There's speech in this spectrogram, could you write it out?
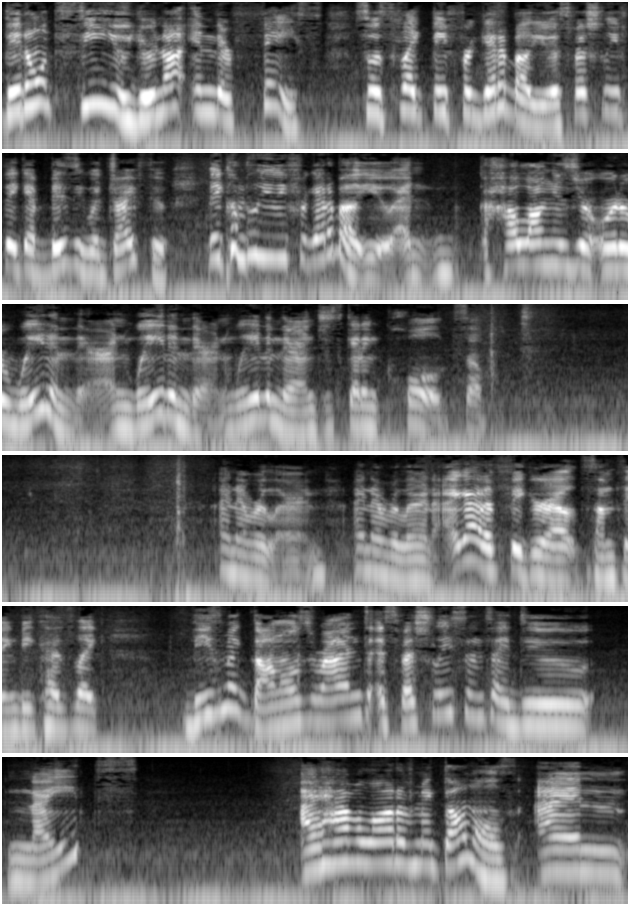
They don't see you. You're not in their face So it's like they forget about you, especially if they get busy with drive through. They completely forget about you. And how long is your order waiting there and waiting there and waiting there and just getting cold? So I never learn. I never learn. I gotta figure out something because like these McDonald's runs, especially since I do nights, I have a lot of McDonald's and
